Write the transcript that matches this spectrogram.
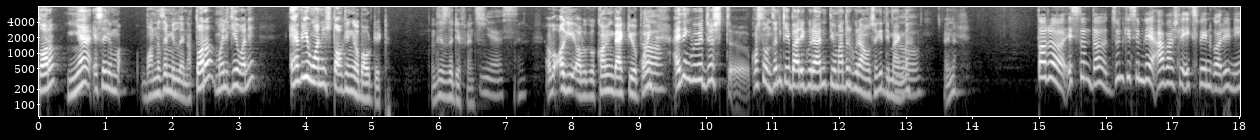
तर यहाँ यसरी भन्न चाहिँ मिल्दैन। तर मैले के भने everyone is talking about it this is the difference यस अब अघि अब कमिङ ब्याक टु यो point I think we just कस्तो हुन्छ नि केही बारे कुरा नि त्यो मात्र कुरा आउँछ कि दिमागमा हो। होइन? तर यस्तो नि त जुन किसिमले आवासले एक्सप्लेन गर्यो नि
